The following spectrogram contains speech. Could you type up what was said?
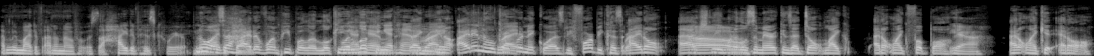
I mean, might have. I don't know if it was the height of his career. but it No, it's the height of when people are looking We're at looking him. at him, Like, right. You know, I didn't know who Right. Kaepernick was before because I don't I actually one Oh. of those Americans that don't like I don't like football. yeah. I don't like it at all.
